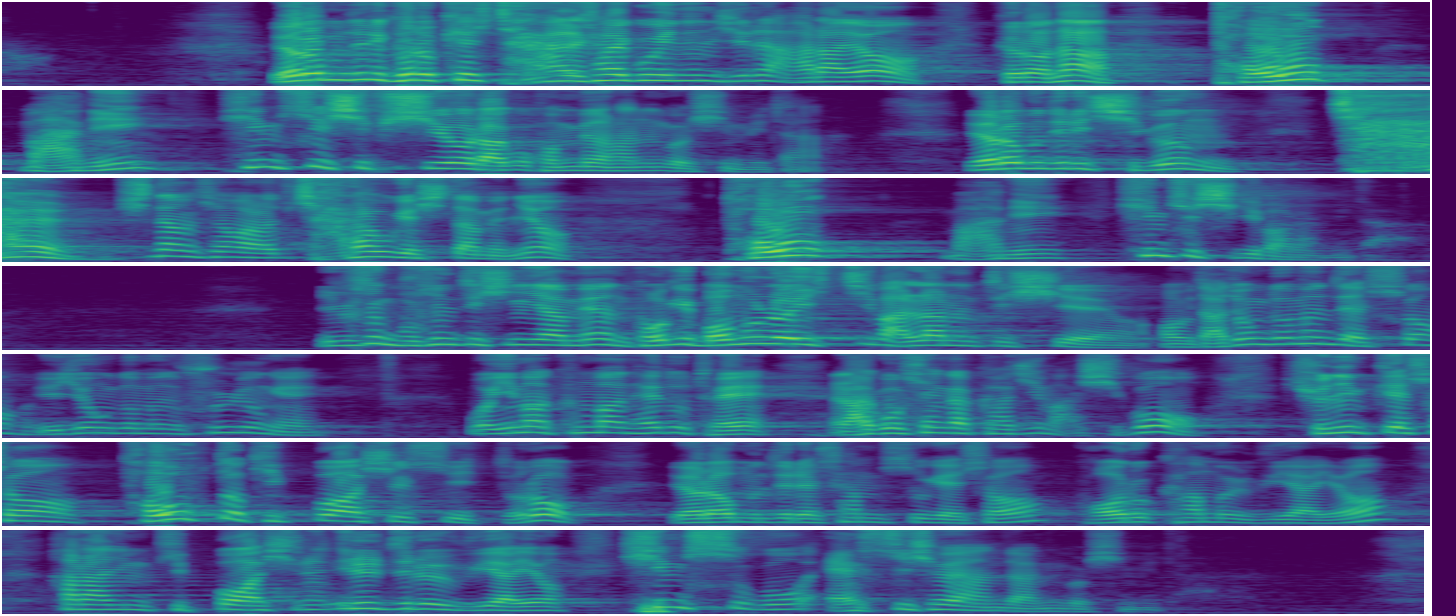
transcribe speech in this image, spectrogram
여러분들이 그렇게 잘 살고 있는지는 알아요. 그러나 더욱 많이 힘쓰십시오라고 권면하는 것입니다. 여러분들이 지금 잘 신앙생활 아주 잘하고 계시다면요. 더욱 많이 힘쓰시기 바랍니다. 이것은 무슨 뜻이냐면 거기 머물러 있지 말라는 뜻이에요. 어, 나 정도면 됐어. 이 정도면 훌륭해. 뭐 이만큼만 해도 돼 라고 생각하지 마시고 주님께서 더욱더 기뻐하실 수 있도록 여러분들의 삶 속에서 거룩함을 위하여 하나님 기뻐하시는 일들을 위하여 힘쓰고 애쓰셔야 한다는 것입니다.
